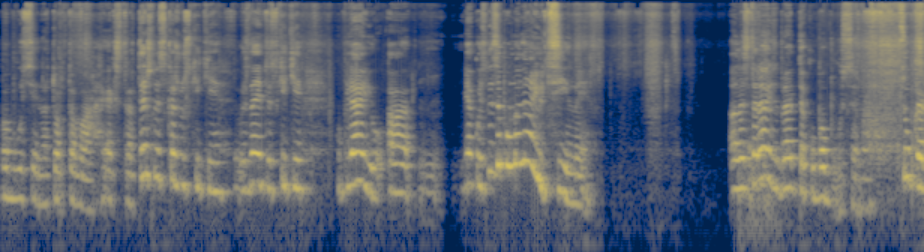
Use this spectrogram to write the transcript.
Бабусіна тортова екстра. Теж не скажу, скільки. Ви знаєте, скільки купляю, а якось не запоминаю ціни. Але стараюсь брати таку бабусину. Цукор,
